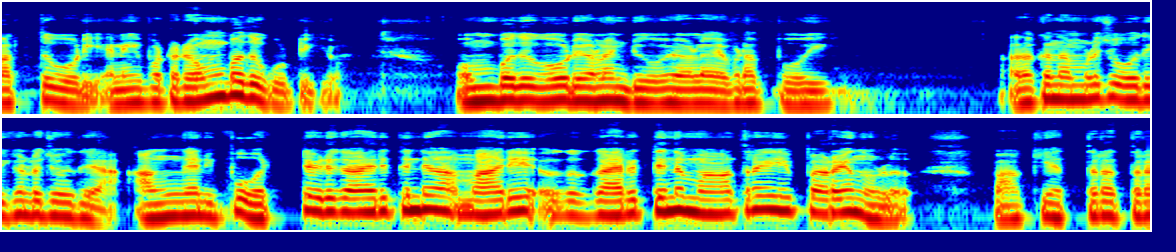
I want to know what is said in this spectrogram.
പത്ത് കോടി അല്ലെങ്കിൽ പോട്ടെ ഒരു ഒമ്പത് കൂട്ടിക്കും ഒമ്പത് കോടിയോളം രൂപയോളം എവിടെ പോയി? അതൊക്കെ നമ്മൾ ചോദിക്കേണ്ട ചോദ്യം അങ്ങനെ ഇപ്പോൾ ഒറ്റ ഒരു കാര്യത്തിന്റെ മാരി കാര്യത്തിന്റെ മാത്രമേ ഈ പറയുന്നുള്ളൂ. ബാക്കി എത്ര എത്ര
